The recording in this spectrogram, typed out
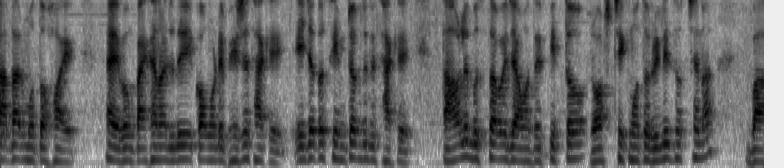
কাদার মতো হয় হ্যাঁ এবং পায়খানা যদি কমোডে ভেসে থাকে, এই যত সিমটম যদি থাকে, তাহলে বুঝতে হবে যে আমাদের পিত্ত রস ঠিক মতো রিলিজ হচ্ছে না বা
